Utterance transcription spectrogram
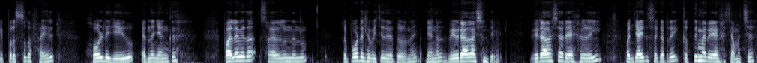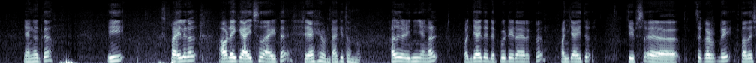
ഈ പ്രസ്തുത ഫയൽ ഹോൾഡ് ചെയ്തു എന്ന് ഞങ്ങൾക്ക് പലവിധ സ്ഥലങ്ങളിൽ നിന്നും റിപ്പോർട്ട് ലഭിച്ചതിനെ തുടർന്ന് ഞങ്ങൾ വിവരാകാശം തേടി. വിവരാകാശ രേഖകളിൽ പഞ്ചായത്ത് സെക്രട്ടറി കൃത്രിമ രേഖ ചമച്ച് ഞങ്ങൾക്ക് ഈ ഫയലുകൾ അവിടേക്ക് അയച്ചതായിട്ട് രേഖ ഉണ്ടാക്കി തന്നു. അത് കഴിഞ്ഞ് ഞങ്ങൾ panchayat deputy director panchayat chief secretary തദ്ദേശ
